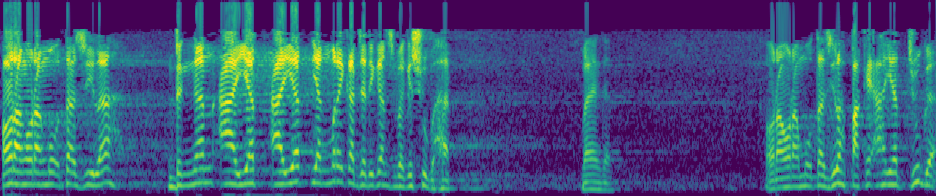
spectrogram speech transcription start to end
orang-orang Mu'tazilah dengan ayat-ayat yang mereka jadikan sebagai syubhat. Bayangkan. Orang-orang Mu'tazilah pakai ayat juga.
